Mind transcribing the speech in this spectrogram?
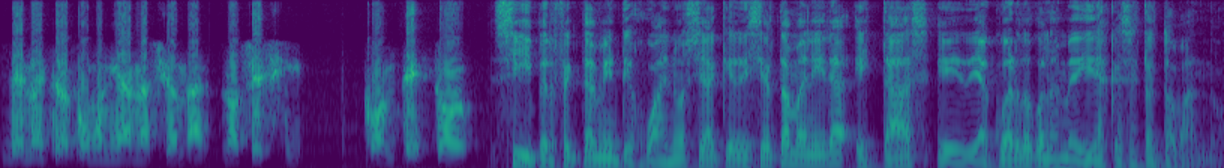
de nuestra comunidad nacional. No sé si contesto. Sí, perfectamente, Juan. O sea que de cierta manera estás eh, de acuerdo con las medidas que se están tomando.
